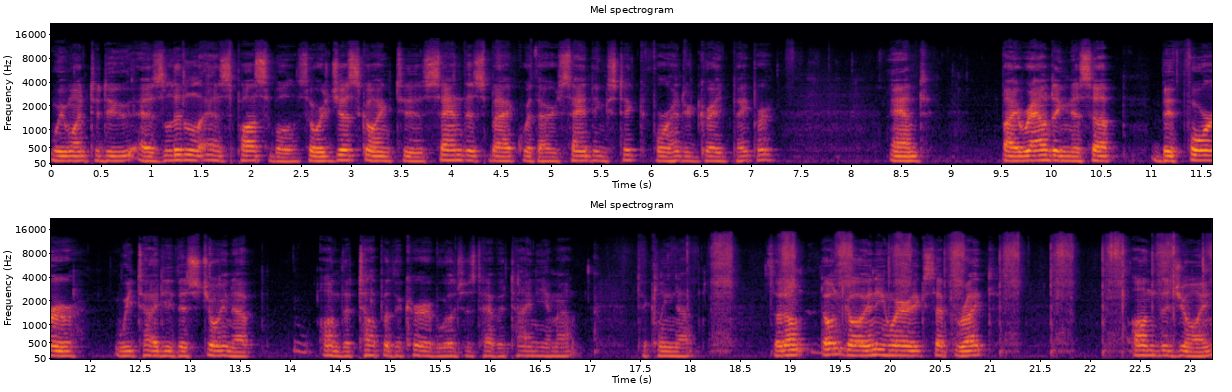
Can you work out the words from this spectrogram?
we want to do as little as possible. So we're just going to sand this back with our sanding stick, 400 grade paper. And by rounding this up before we tidy this joint up on the top of the curve, we'll just have a tiny amount to clean up. So don't, don't go anywhere except right on the join.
